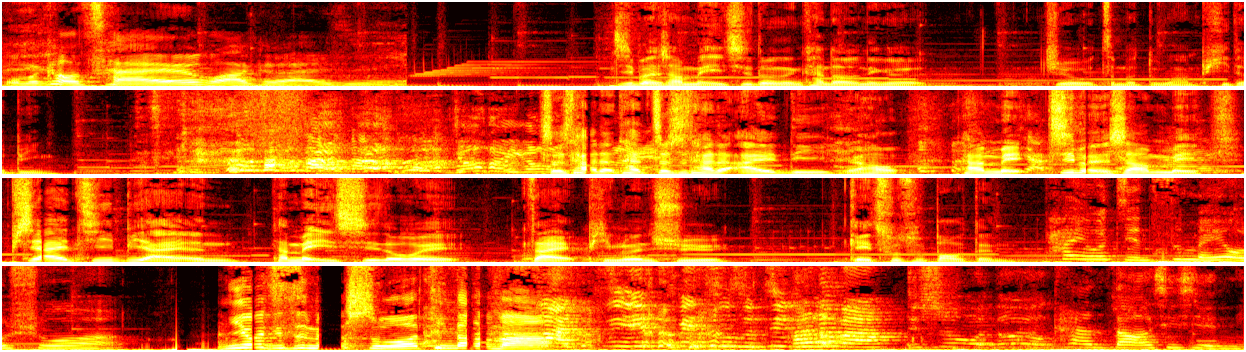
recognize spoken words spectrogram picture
我们靠才华可还行。基本上每一期都能看到那个，就怎么读啊？Peter Bean。这是他的，他这是他的 ID，然后他每 基本上每 P I T B I N，他每一期都会在评论区给醋醋爆灯。他有几次没有说？你有几次没有说？听到了吗？记，给兔子记住了吗？其实我都有看到，谢谢你。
